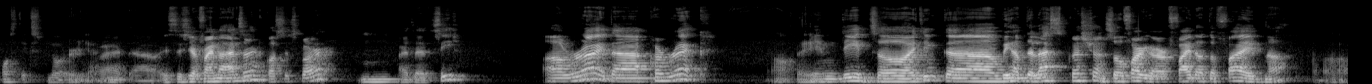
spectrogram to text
Cost Explorer yeah. Alright, uh, is this your final answer? Cost Explorer? Mhm. Alright, let's see. Alright, uh, correct. Okay. Indeed. So I think uh, we have the last question. So far, you are five out of five, no? Uh,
